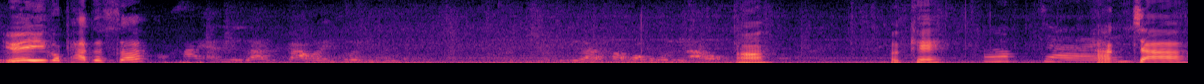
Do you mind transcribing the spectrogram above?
왜 이거 받았어? 어, 오케이. 학자. 학자.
